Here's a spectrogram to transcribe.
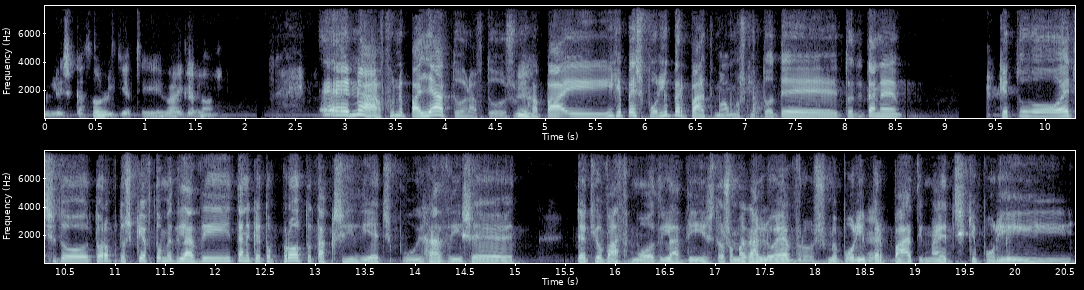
μιλήσει καθόλου για τη Βαρκελόνη. Ε, ναι, αφού είναι παλιά τώρα αυτό. Σου mm. είχα πάει, είχε πέσει πολύ περπάτημα όμως και τότε, τότε ήταν Και το, έτσι, το, τώρα που το σκέφτομαι, δηλαδή, ήταν και το πρώτο ταξίδι έτσι, που είχα δει σε τέτοιο βαθμό, δηλαδή, σε τόσο μεγάλο εύρος, με πολύ mm. περπάτημα έτσι και πολύ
